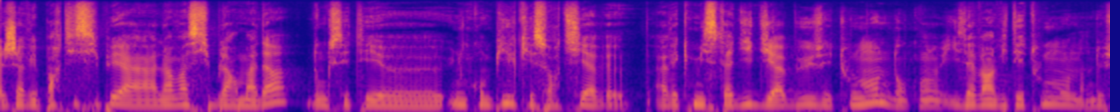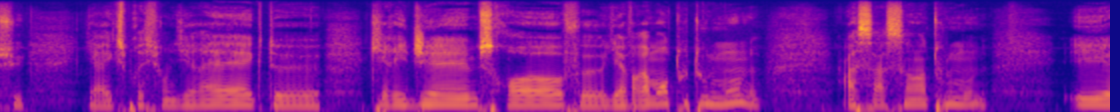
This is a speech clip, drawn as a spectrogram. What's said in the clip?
j'avais participé à l'Invincible Armada, donc c'était euh, une compile qui est sortie avec, avec Diabuse et tout le monde, donc ils avaient invité tout le monde hein, dessus. Il y a Expression Directe, euh, Kerry James, Roth, euh, il y a vraiment tout tout le monde, Assassin, tout le monde. Et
